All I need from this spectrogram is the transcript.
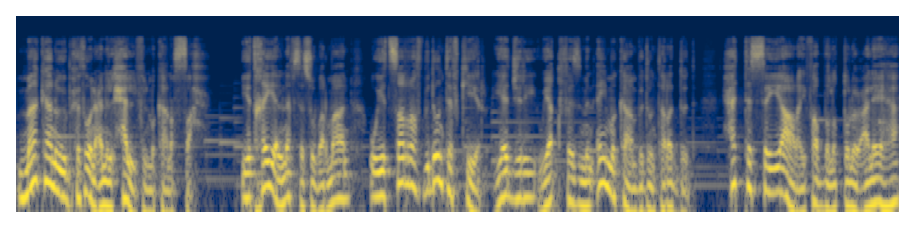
ما كانوا يبحثون عن الحل في المكان الصح. يتخيل نفسه سوبرمان ويتصرف بدون تفكير يجري ويقفز من أي مكان بدون تردد حتى السيارة يفضل الطلوع عليها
